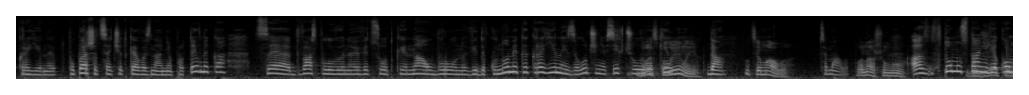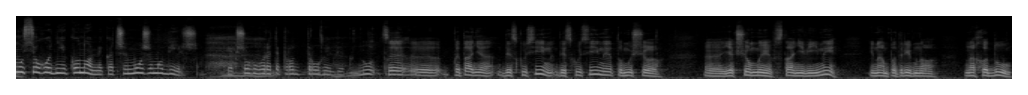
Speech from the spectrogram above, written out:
країни. По-перше, це чітке визнання противника, це 2,5% на оборону від економіки країни і залучення всіх чоловіків. половиною. Да, Ну це мало. Це мало. По нашому А в тому стані, в якому сьогодні економіка, чи можемо більше, якщо говорити про другий бік? Ну, це е, питання дискусійне, дискусійне, тому що е, якщо ми в стані війни і нам потрібно на ходу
